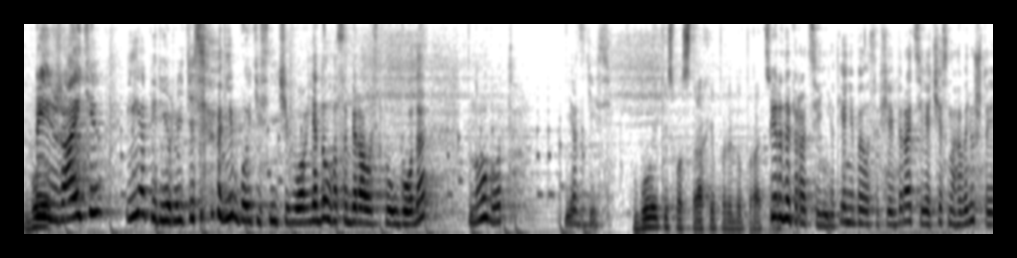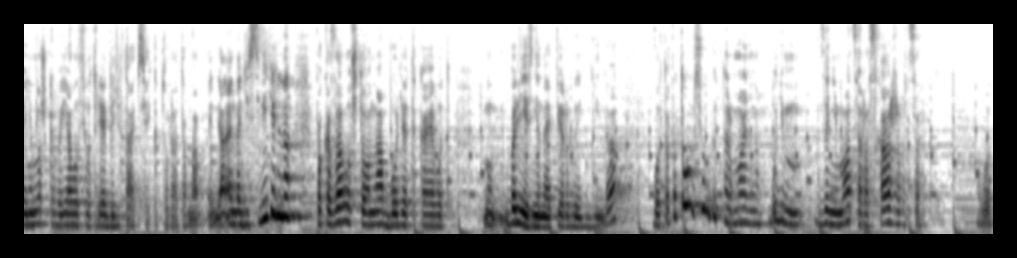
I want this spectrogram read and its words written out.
Бо- Приезжайте и оперируйтесь. Не бойтесь ничего. Я долго собиралась полгода, но вот я здесь. Були якісь у вас страхи перед операцією? Перед операцией нет. Я не боялась вообще операции. Я честно говорю, что я немножко боялась вот реабилитации, которая там, она, она действительно показала, что она более такая вот ну, болезненная первые дни, да. Вот, а потом все будет нормально. Будем заниматься, расхаживаться. Вот.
